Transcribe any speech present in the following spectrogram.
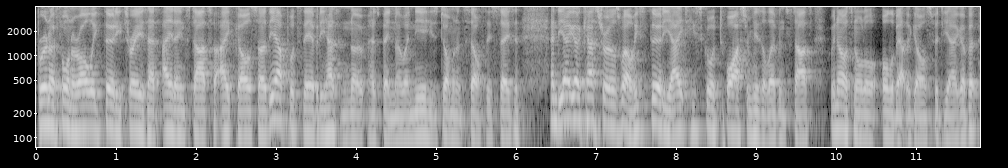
Bruno Fornaroli, 33, has had 18 starts for eight goals, so the output's there, but he has no has been nowhere near his dominant self this season. And Diego Castro as well. He's 38. He scored twice from his 11 starts. We know it's not all, all about the goals for Diego, but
